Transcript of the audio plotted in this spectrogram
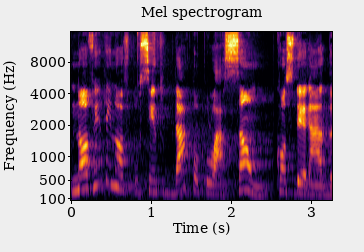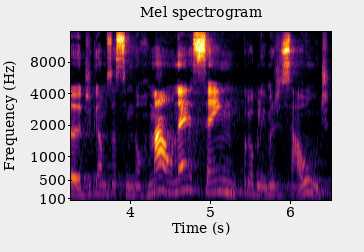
99% da população considerada, digamos assim, normal, né, sem problemas de saúde,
